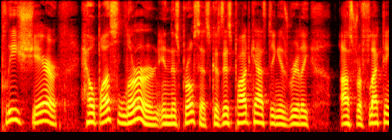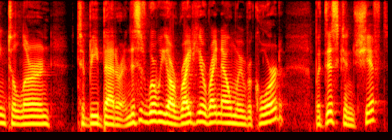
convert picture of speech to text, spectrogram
Please share, help us learn in this process because this podcasting is really us reflecting to learn to be better. And this is where we are right here, right now when we record. But this can shift,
